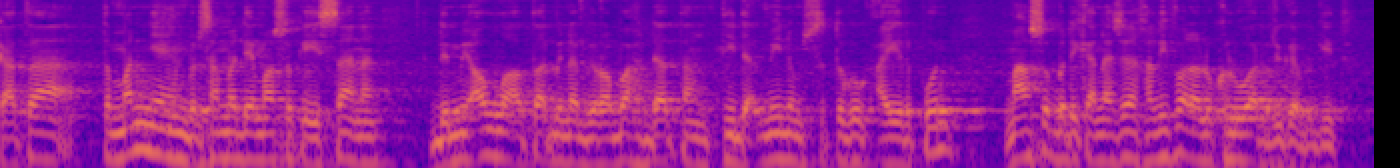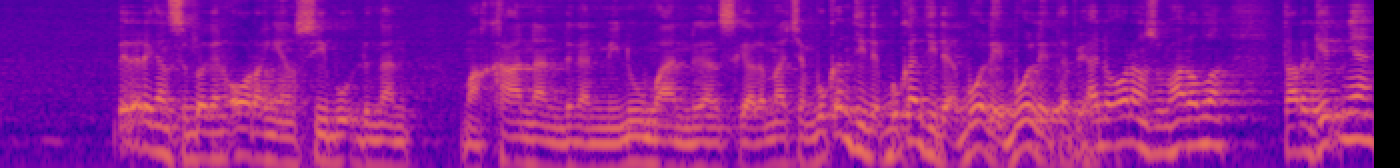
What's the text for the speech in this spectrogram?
kata temannya yang bersama dia masuk ke istana demi Allah Atta bin Abi Rabah datang tidak minum seteguk air pun masuk berikan nasihat khalifah lalu keluar juga begitu beda dengan sebagian orang yang sibuk dengan makanan dengan minuman dengan segala macam bukan tidak bukan tidak boleh boleh tapi ada orang subhanallah targetnya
